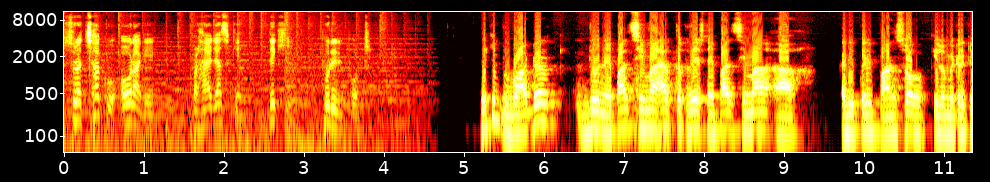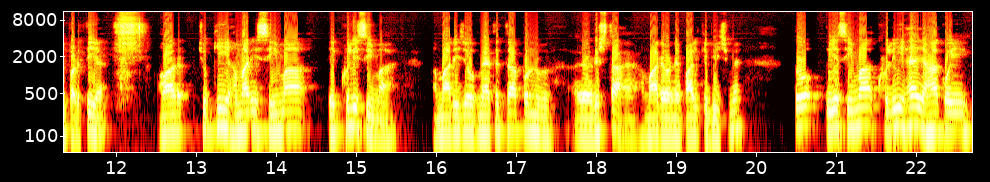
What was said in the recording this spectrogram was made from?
सुरक्षा को और आगे बढ़ाया जा सके। देखिए पूरी रिपोर्ट। देखिए बॉर्डर जो नेपाल सीमा है, उत्तर प्रदेश नेपाल सीमा करीब करीब 500 किलोमीटर की पड़ती है। और चूँकि हमारी सीमा एक खुली सीमा है, हमारी जो महत्वपूर्ण रिश्ता है हमारे और नेपाल के बीच में तो ये सीमा खुली है, यहाँ कोई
